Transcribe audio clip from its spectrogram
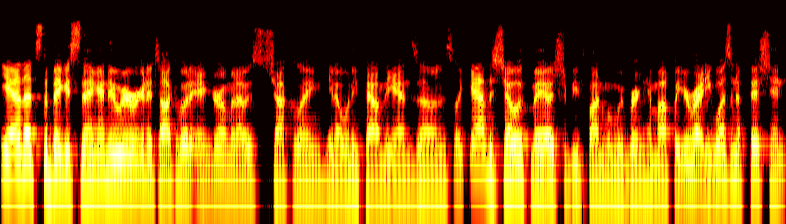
Yeah, that's the biggest thing. I knew we were going to talk about Ingram, and I was chuckling, you know, when he found the end zone. It's like, yeah, the show with Mayo should be fun when we bring him up. But you're right, he wasn't efficient,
